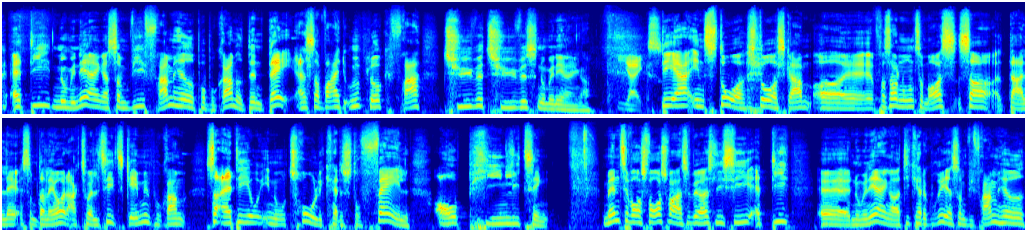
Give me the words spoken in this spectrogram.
at de nomineringer, som vi fremhævede på programmet den dag, altså var et udpluk fra 2020's nomineringer. Yikes. Det er en stor, stor skam, og øh, for sådan nogen som os, så der, som der laver et aktualitets gaming-program, så er det jo en utrolig katastrofal og pinlig ting. Men til vores forsvar, så vil jeg også lige sige, at de øh, nomineringer og de kategorier, som vi fremhævede,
